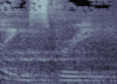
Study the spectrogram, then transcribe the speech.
Killing spree.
